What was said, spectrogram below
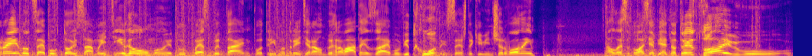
Рейну. Це був той самий Дігл. Ну і тут без питань потрібно третій раунд вигравати. Зайву відходить все ж таки він червоний. Але ситуація 5 на 3. Зайву!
